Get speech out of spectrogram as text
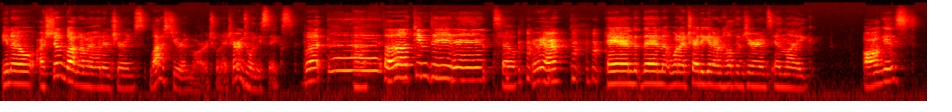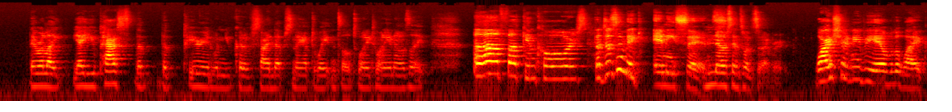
you know, I should have gotten on my own insurance last year in March when I turned 26, but I fucking didn't. So here we are. And then when I tried to get on health insurance in like August, they were like, "Yeah, you passed the the period when you could have signed up, so now you have to wait until 2020." And I was like, "A fucking course." That doesn't make any sense. No sense whatsoever. Why shouldn't you be able to like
